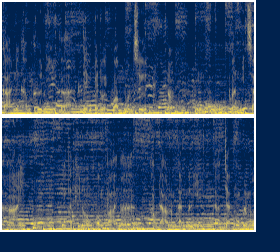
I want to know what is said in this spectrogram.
ากาศในค่ำคืนนี้ก็เต็มไปด้วยความมวลซื่นเนาะมู่คู่เพื่อนมิตรสหายและถ้าพี่น้องพ้องปายมาเข้าดาวนำกันมื้อนี้ก็จัดหกลำว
